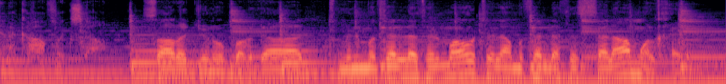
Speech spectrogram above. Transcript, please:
in a conflict zone. صارت جنوب بغداد من مثلث الموت إلى مثلث السلام والخير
